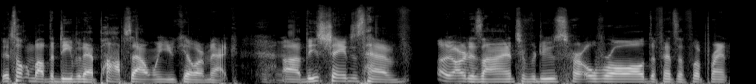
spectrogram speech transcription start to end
They're talking about the D.Va that pops out when you kill her mech. Mhm. Uh, these changes have are designed to reduce her overall defensive footprint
